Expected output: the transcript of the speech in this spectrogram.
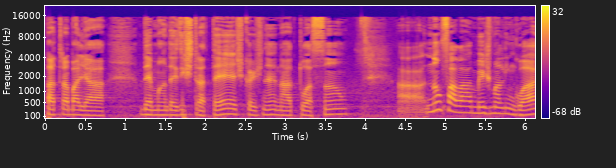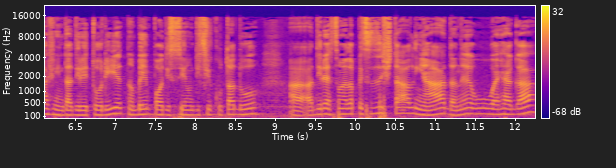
para trabalhar demandas estratégicas né, na atuação. Não falar a mesma linguagem da diretoria também pode ser um dificultador. A, a direção ela precisa estar alinhada, né? O RH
